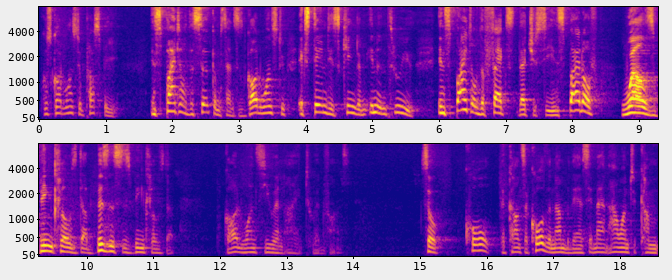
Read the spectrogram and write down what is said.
Because God wants to prosper you. In spite of the circumstances, God wants to extend his kingdom in and through you. In spite of the facts that you see, in spite of wells being closed up, businesses being closed up, God wants you and I to advance. So call the counselor, call the number there and say, Man, I want to come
